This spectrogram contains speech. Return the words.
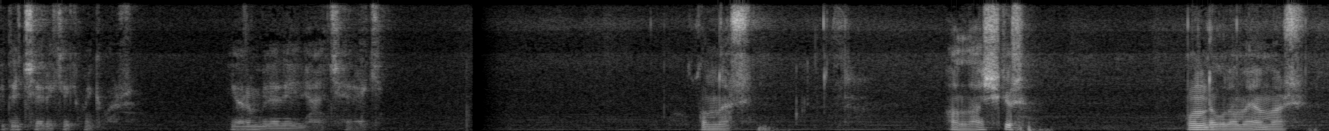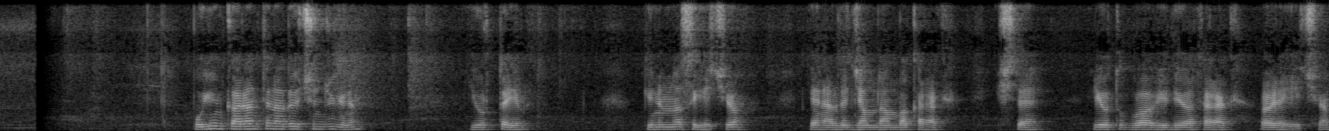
Bir de çeyrek ekmek var. Yarım bile değil yani çeyrek. Bunlar. Allah'a şükür. Bunu da bulamayan var. Bugün karantinada üçüncü günüm. Yurttayım. Günüm nasıl geçiyor? Genelde camdan bakarak, işte YouTube'a video atarak öyle geçiyor.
